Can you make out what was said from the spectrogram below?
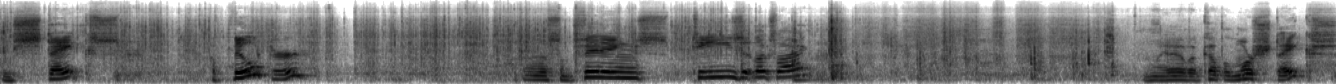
some stakes, a filter, uh, some fittings, tees. It looks like. we have a couple more stakes.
